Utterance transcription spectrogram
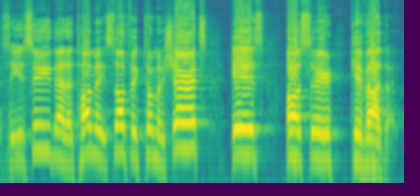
So, you see that a tamei suffix tumah sheretz is aser kevadai.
